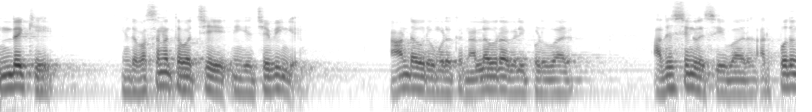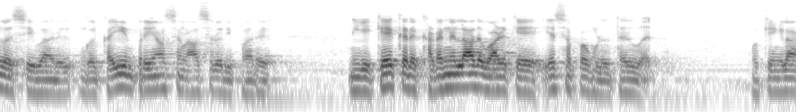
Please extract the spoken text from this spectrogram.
இன்றைக்கு இந்த வசனத்தை வச்சு நீங்கள் ஜெபிங்க. ஆண்டவர் உங்களுக்கு நல்லவராக வெளிப்படுவார். அதிசயங்களை செய்வார் அற்புதங்களை செய்வார் உங்கள் கையின் பிரயாசங்களை ஆசீர்வதிப்பார். நீங்கள் கேட்குற கடனில்லாத வாழ்க்கையை ஏசப்பா உங்களுக்கு தருவார். ஓகேங்களா?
